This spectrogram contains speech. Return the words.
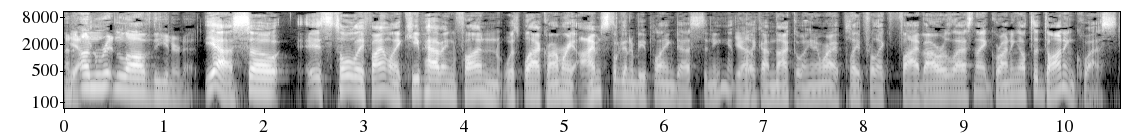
an Yeah. unwritten law of the internet. yeah. So it's totally fine. Like keep having fun with Black Armory. I'm still going to be playing Destiny. Yeah. Like I'm not going anywhere. I played for like five hours last night grinding out the Dawning quest.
